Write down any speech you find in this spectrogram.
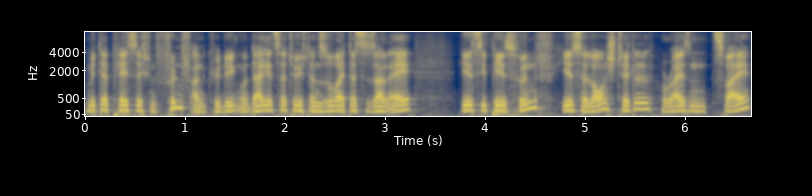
mit der PlayStation 5 ankündigen. Und da geht es natürlich dann so weit, dass sie sagen, ey, hier ist die PS5, hier ist der Launch-Titel, Horizon 2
